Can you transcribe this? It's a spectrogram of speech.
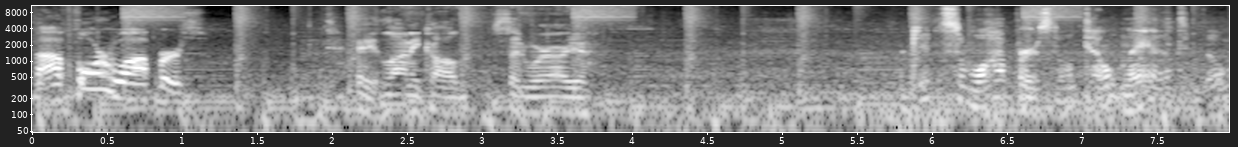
Uh, four Whoppers. Hey, Lonney called, said, Where are you? We're getting some whoppers. Don't tell him that. No.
